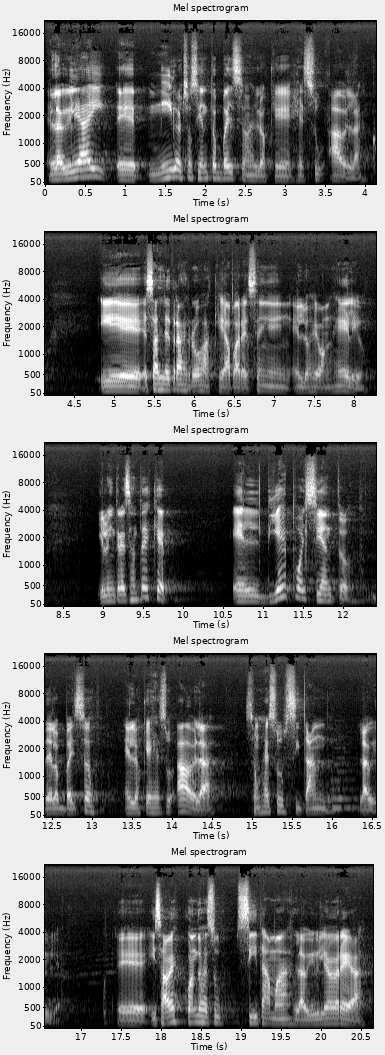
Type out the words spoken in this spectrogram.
En la Biblia hay 1800 eh, versos en los que Jesús habla y eh, esas letras rojas que aparecen en, los evangelios. Y lo interesante es que el 10% de los versos en los que Jesús habla son Jesús citando la Biblia. Eh, y sabes cuándo Jesús cita más la Biblia hebrea?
